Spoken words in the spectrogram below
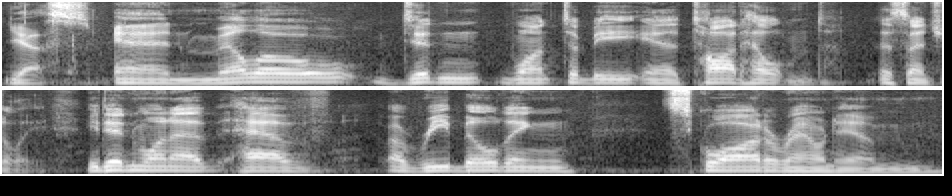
Yes. and Melo didn't want to be uh, Todd Helton. Essentially, he didn't want to have a rebuilding squad around him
